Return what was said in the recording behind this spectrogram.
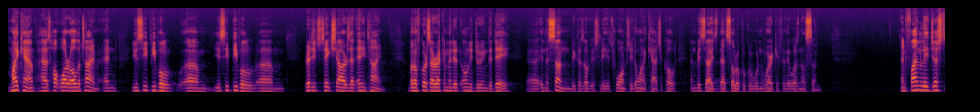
my camp has hot water all the time, and you see people, um, you see people um, ready to take showers at any time. But of course, I recommend it only during the day uh, in the sun because obviously it's warm, so you don't want to catch a cold. And besides, that solar cooker wouldn't work if there was no sun. And finally, just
